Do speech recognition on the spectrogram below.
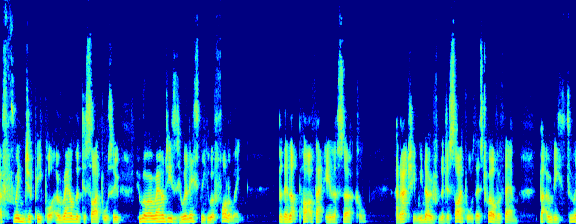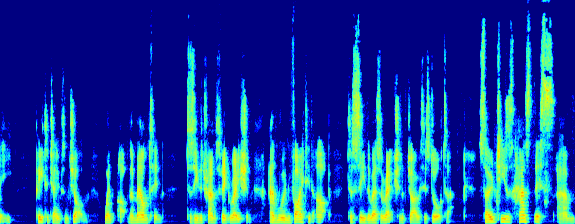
a fringe of people around the disciples who, who are around Jesus, who are listening, who are following, but they're not part of that inner circle. And actually, we know from the disciples, there's 12 of them, but only three, Peter, James, and John, went up the mountain to see the transfiguration and were invited up to see the resurrection of Jairus' daughter. So Jesus has this um,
